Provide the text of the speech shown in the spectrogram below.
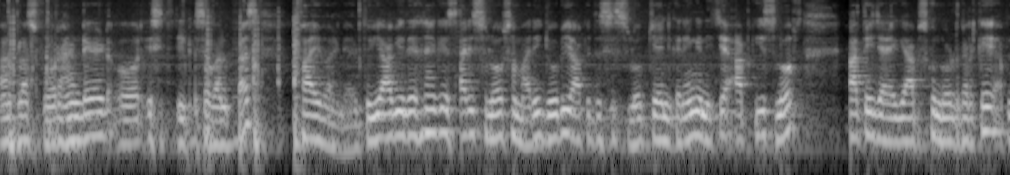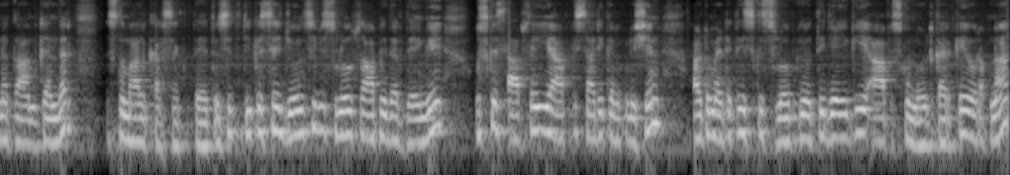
one plus four hundred اور اسی طریقے سے ون پلس فائیو ہنڈریڈ۔ تو یہ آپ یہ دیکھ رہے ہیں کہ ساری سلوپس ہماری، جو بھی آپ ادھر سے سلوپ چینج کریں گے، نیچے آپ کی سلوپس آتی جائے گی، آپ اس کو نوٹ کر کے اپنے کام کے اندر استعمال کر سکتے ہیں۔ تو اسی طریقے سے جو سی بھی سلوپس آپ ادھر دیں گے، اس کے حساب سے یہ آپ کی ساری کیلکولیشن آٹومیٹکلی اس کی سلوپ کی ہوتی جائے گی۔ آپ اس کو نوٹ کر کے اور اپنا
